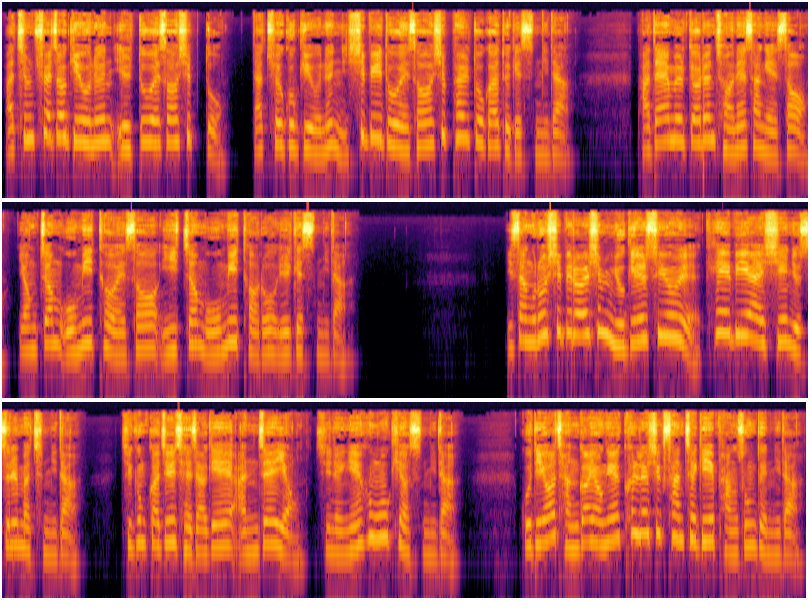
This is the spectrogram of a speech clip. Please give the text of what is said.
아침 최저 기온은 1도에서 10도, 낮 최고 기온은 12도에서 18도가 되겠습니다. 바다의 물결은 전해상에서 0.5m에서 2.5m로 일겠습니다. 이상으로 11월 16일 수요일 KBRC 뉴스를 마칩니다. 지금까지 제작의 안재영, 진행의 홍옥희였습니다. 곧이어 장가영의 클래식 산책이 방송됩니다.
